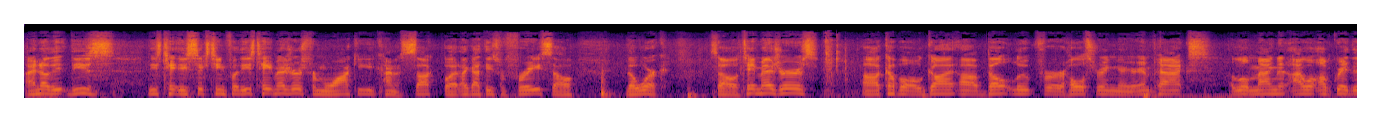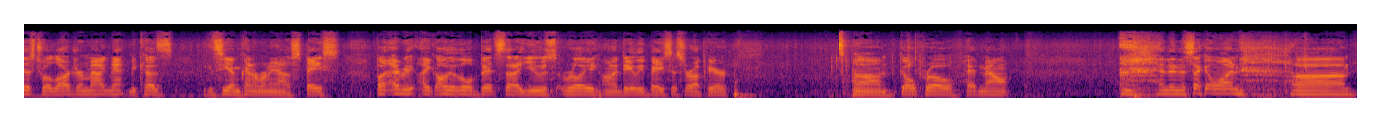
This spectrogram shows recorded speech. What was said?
I know the, these these, these 16 foot, these tape measures from Milwaukee kind of suck, but I got these for free, so they'll work. So tape measures, uh, a couple gun, uh, belt loop for holstering your impacts, a little magnet. I will upgrade this to a larger magnet because you can see I'm kind of running out of space. But every like all the little bits that I use really on a daily basis are up here. Um, GoPro head mount, and then the second one, um,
